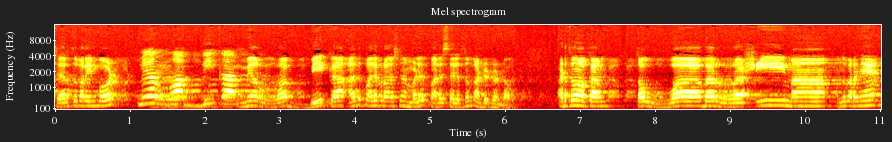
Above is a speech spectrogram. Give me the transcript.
ചേർത്ത് പറയുമ്പോൾ അത് പല പ്രാവശ്യം നമ്മൾ പല സ്ഥലത്തും കണ്ടിട്ടുണ്ടാവും. അടുത്ത് നോക്കാം. ഒന്ന് പറഞ്ഞേ.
